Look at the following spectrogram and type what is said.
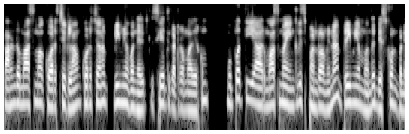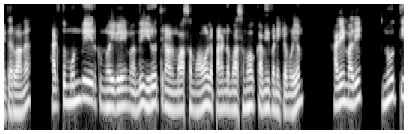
பன்னெண்டு மாதமாக குறைச்சிக்கலாம். குறைச்சாலும் ப்ரீமியம் கொஞ்சம் சேர்த்து கட்டுற மாதிரி இருக்கும். முப்பத்தி ஆறு மாதமாக இன்க்ரீஸ் பண்ணுறோம் அப்படின்னா ப்ரீமியம் வந்து டிஸ்கவுண்ட் பண்ணி தருவாங்க. அடுத்து முன்பே இருக்கும் நோய்களையும் வந்து இருபத்தி நாலு மாதமாகவோ இல்லை பன்னெண்டு மாதமோ கம்மி பண்ணிக்க முடியும். அதே மாதிரி நூற்றி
